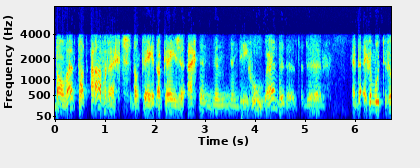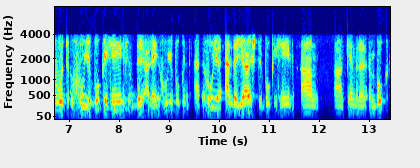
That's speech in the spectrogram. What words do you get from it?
dan werkt dat averechts. Dan krijgen, dan krijgen ze echt een, een, een degoe. Hè. De, de, je, moet, je moet goede boeken geven, de, goede boeken, eh, goede en de juiste boeken geven aan, aan kinderen. Een boek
